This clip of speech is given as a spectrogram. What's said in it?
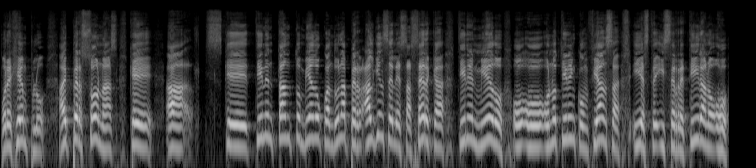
Por ejemplo, hay personas que ah, que tienen tanto miedo cuando una alguien se les acerca, tienen miedo o, no tienen confianza y, este, se retiran o,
